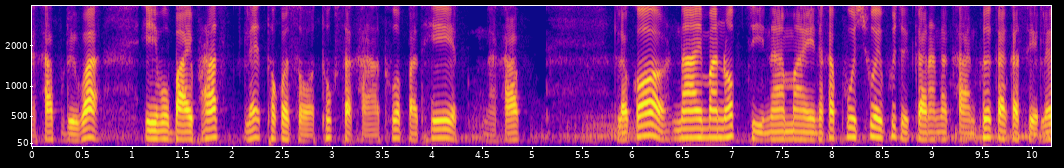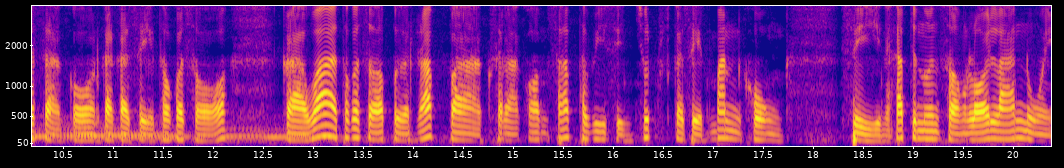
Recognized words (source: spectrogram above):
นะครับหรือว่า A Mobile Plus และทกสทุกสาขาทั่วประเทศนะครับ แล้วก็นายมานพจีนามัยนะครับผู้ช่วยผู้จัดการธนาคารเพื่อการเกษตรและสหกรณ์การเกษตรทกสกล่าวว่าทกสเปิดรับฝากสลากออมทรัพย์ทวีสินชุดเกษตรมั่นคง 4 นะครับจำนวน 200 ล้านหน่วย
